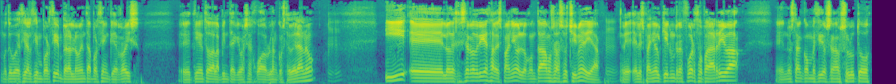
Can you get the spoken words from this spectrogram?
no te a decir al 100%, pero al 90% que Royce eh, tiene toda la pinta de que va a ser jugador blanco este verano. Y eh, lo de José Rodríguez al español, lo contábamos a las ocho y media. Eh, el español quiere un refuerzo para arriba, eh, no están convencidos en absoluto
